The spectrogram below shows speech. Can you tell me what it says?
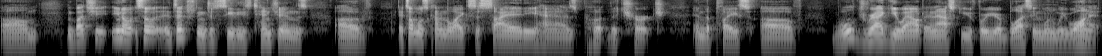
Um, but she, you know, so it's interesting just to see these tensions of it's almost kind of like society has put the church in the place of we'll drag you out and ask you for your blessing when we want it.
